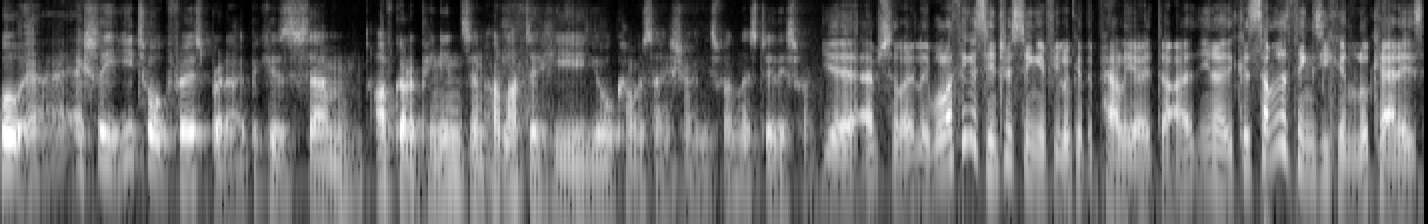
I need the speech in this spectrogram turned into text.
well, uh, actually, you talk first, Bretto, because um, I've got opinions, and I'd love to hear your conversation on this one. Let's do this one. Yeah, absolutely. Well, I think it's interesting if you look at the paleo diet, you know, because some of the things you can look at is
